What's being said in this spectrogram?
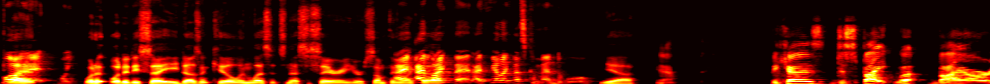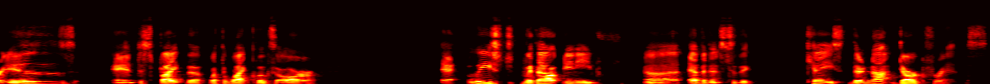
But Lan- when What did- what did he say? He doesn't kill unless it's necessary or something I, like that. I like that. I feel like that's commendable. Yeah. Yeah, because despite what Byar is, and despite the what the White Cloaks are, at least without any uh, evidence to the case, they're not dark friends.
